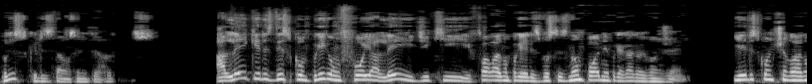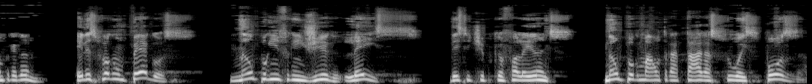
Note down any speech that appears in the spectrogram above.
Por isso que eles estavam sendo interrogados. A lei que eles descumpriram foi a lei de que falaram para eles: vocês não podem pregar o evangelho. E eles continuaram pregando. Eles foram pegos não por infringir leis desse tipo que eu falei antes, não por maltratar a sua esposa,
